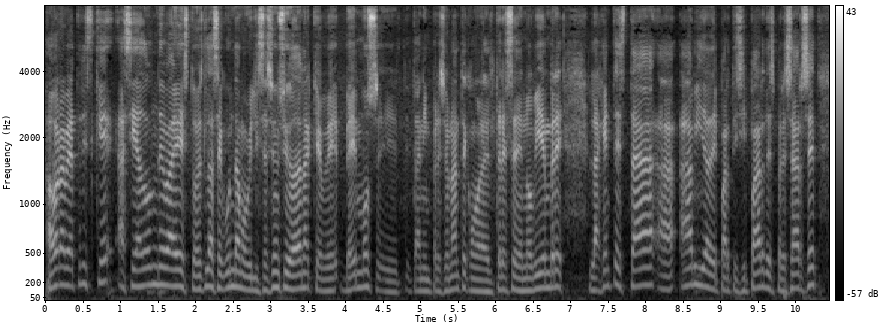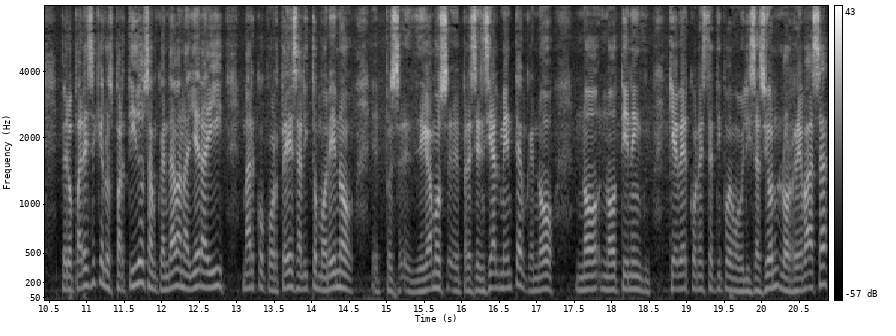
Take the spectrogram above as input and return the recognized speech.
Ahora, Beatriz, ¿qué, ¿hacia dónde va esto? Es la segunda movilización ciudadana que vemos, eh, tan impresionante como la del 13 de noviembre. La gente está ah, ávida de participar, de expresarse, pero parece que los partidos, aunque andaban ayer ahí, Marco Cortés, Alito Moreno, eh, pues eh, digamos presencialmente, aunque no, no, no tienen que ver con este tipo de movilización, lo rebasa.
